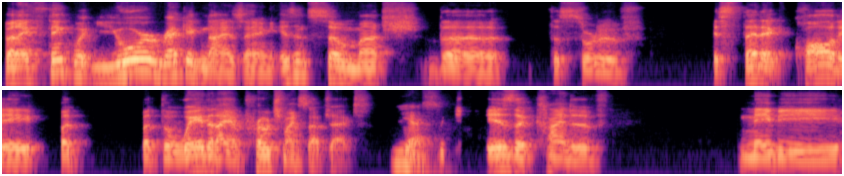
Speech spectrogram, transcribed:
but I think what you're recognizing isn't so much the the sort of aesthetic quality, but but the way that I approach my subject. Yes. Which is a kind of maybe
